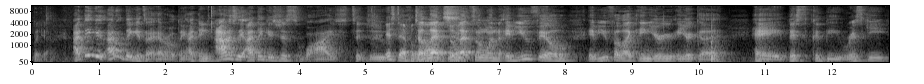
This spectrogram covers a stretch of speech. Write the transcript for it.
But yeah, I think it, I don't think it's a hetero thing. I think honestly, I think it's just wise to do. It's definitely to let wise, to yeah. let someone if you feel if you feel like in your in your gut, hey, this could be risky.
